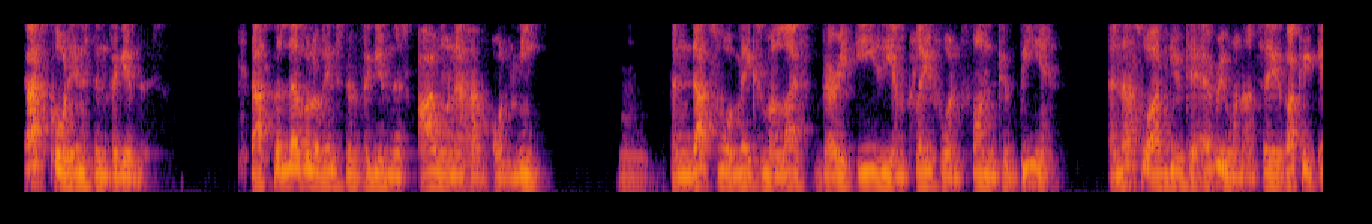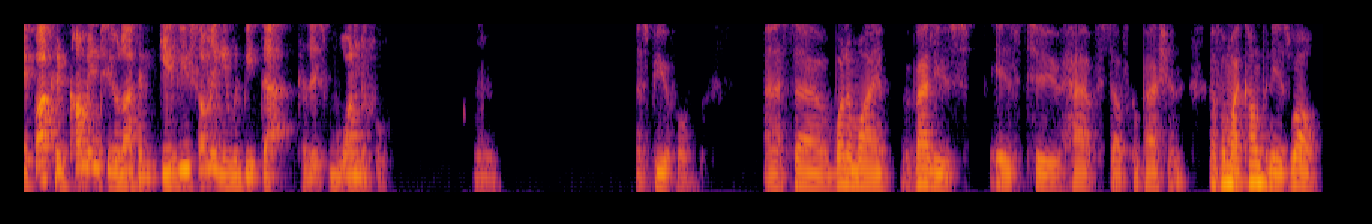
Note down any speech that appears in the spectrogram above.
That's called instant forgiveness. That's the level of instant forgiveness I want to have on me. Hmm. And that's what makes my life very easy and playful and fun to be in. And that's what I'd give to everyone. I'd say if I could if I could come into your life and give you something, it would be that because it's wonderful. Mm. That's beautiful and that's uh, one of my values is to have self-compassion and for my company as well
